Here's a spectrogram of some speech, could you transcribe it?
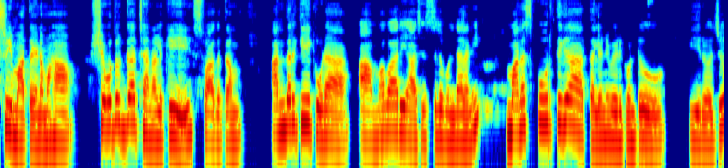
శ్రీమాత్రే నమ. శివదుర్గా ఛానల్కి స్వాగతం. అందరికీ కూడా ఆ అమ్మవారి ఆశీస్సులు ఉండాలని మనస్ఫూర్తిగా తల్లిని వేడుకుంటూ ఈరోజు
